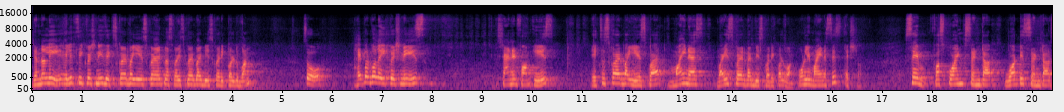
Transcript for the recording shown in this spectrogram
Generally ellipse equation is x square by a square plus y square by b square equal to 1 so hyperbola equation is standard form is x square by a square minus y square by b square equal to 1 only minus is extra. Same first point center. What is centers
